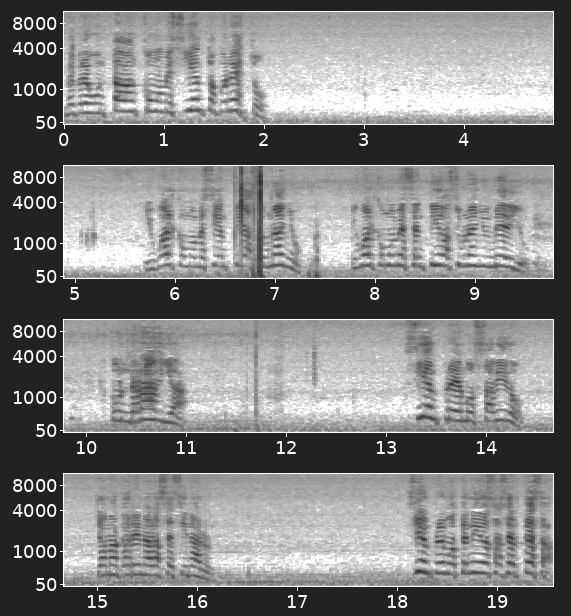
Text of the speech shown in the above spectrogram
Me preguntaban cómo me siento con esto. Igual como me sentí hace un año, igual como me he sentido hace un año y medio, con rabia. Siempre hemos sabido que a Macarena la asesinaron. Siempre hemos tenido esa certeza.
